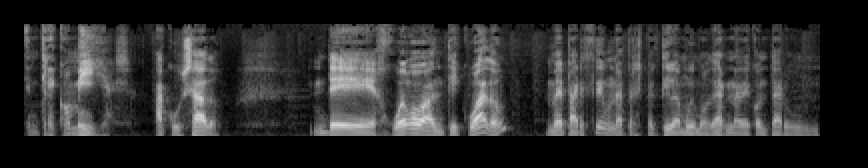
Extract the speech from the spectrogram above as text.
entre comillas, acusado de juego anticuado, me parece una perspectiva muy moderna de contar un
